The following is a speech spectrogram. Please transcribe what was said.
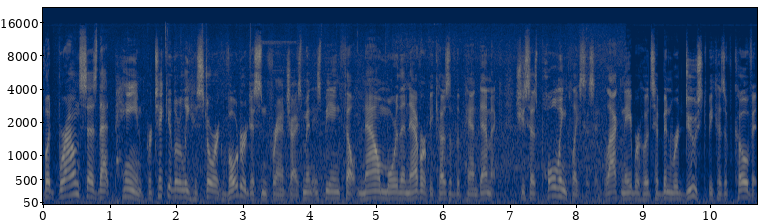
But Brown says that pain, particularly historic voter disenfranchisement, is being felt now more than ever because of the pandemic. She says polling places in black neighborhoods have been reduced because of COVID,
